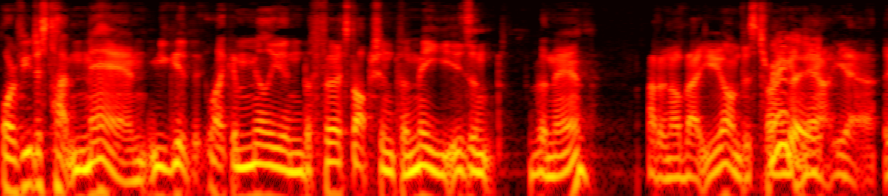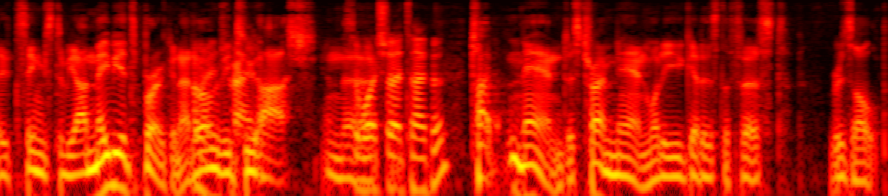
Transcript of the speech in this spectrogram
or if you just type man, you get like a million. The first option for me isn't the man. I don't know about you. I'm just trying Really? it now. Yeah, it seems to be. Uh, maybe it's broken. I don't want to be too it. harsh. In the, So what should I type in? type man? Just try man. What do you get as the first result?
